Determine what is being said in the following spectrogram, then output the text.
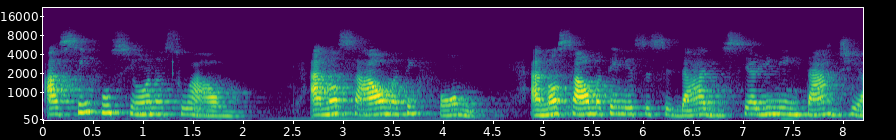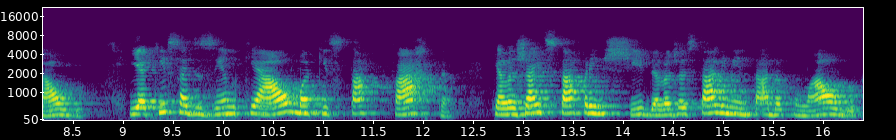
Assim funciona a sua alma. A nossa alma tem fome. A nossa alma tem necessidade de se alimentar de algo. E aqui está dizendo que a alma que está farta, que ela já está preenchida, ela já está alimentada com algo,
